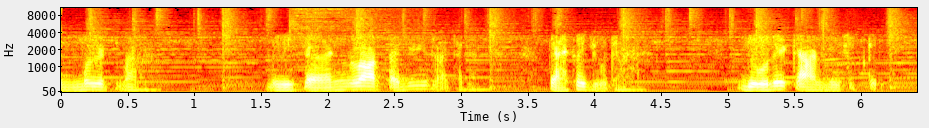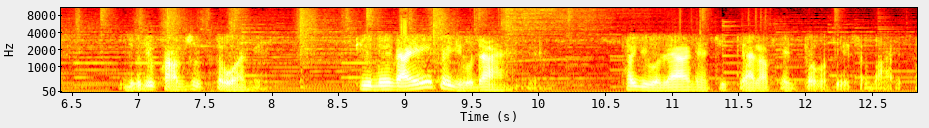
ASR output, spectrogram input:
มันมืดมากมีแสงรอดไปนี่หน่อยเท่านั้นแต่ก็อยู่ได้ อยู่ด้วยการมีสติ อยู่ด้วยความสุดตัวเนี่ยที่ไหนๆก็อยู่ได้ถ้าอยู่แล้วเนี่ยจิตใจเราเป็นปกติสบายใจ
